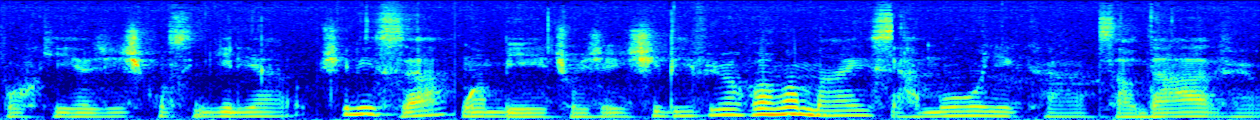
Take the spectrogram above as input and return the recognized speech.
Porque a gente conseguiria utilizar o ambiente onde a gente vive de uma forma mais harmônica, saudável,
